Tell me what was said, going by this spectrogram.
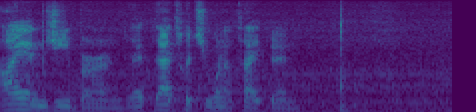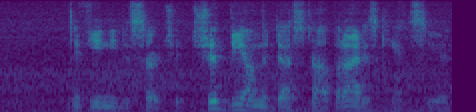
IMG burn. That, that's what you want to type in. If you need to search it. Should be on the desktop, but I just can't see it.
